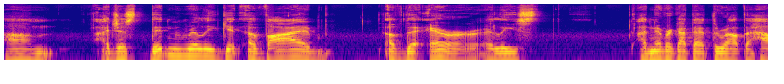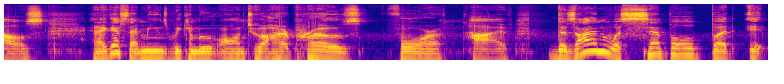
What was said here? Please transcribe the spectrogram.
Um, I just didn't really get a vibe of the error. At least I never got that throughout the house. And I guess that means we can move on to our pros for Hive. Design was simple, but it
